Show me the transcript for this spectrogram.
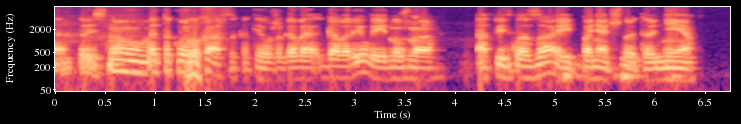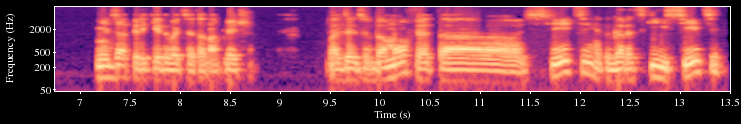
Да, то есть, ну, это такое лекарство, как я уже говорил, и нужно открыть глаза и понять, что это не нельзя перекидывать это на плечи владельцев домов. Это сети, это городские сети,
